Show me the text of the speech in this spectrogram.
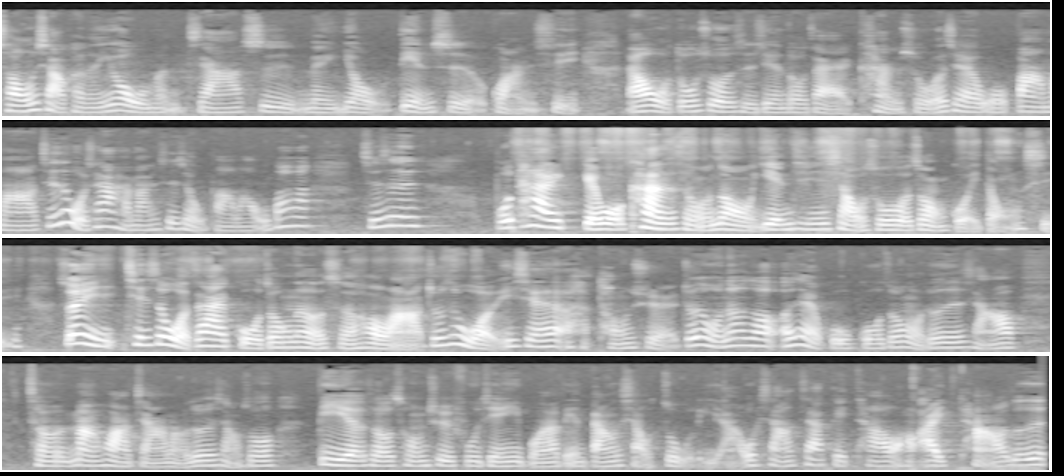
从小可能因为我们家是没有电视的关系，然后我多数的时间都在看书，而且我爸妈其实我现在还蛮谢谢我爸妈，我爸妈其实不太给我看什么那种言情小说的这种鬼东西，所以其实我在国中那个时候啊，就是我一些同学，就是我那时候，而且我国中我就是想要。成为漫画家嘛，我就是想说毕业的时候冲去富坚义博那边当小助理啊，我想要嫁给他，我好爱他，就是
